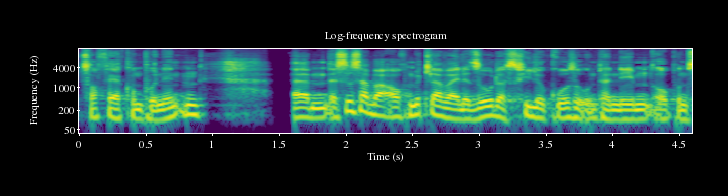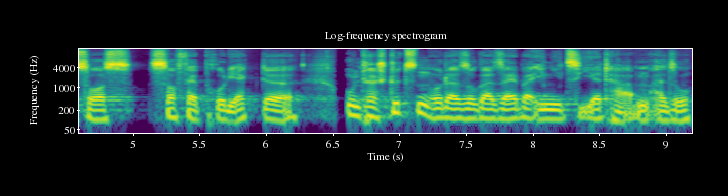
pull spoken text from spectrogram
Softwarekomponenten. Ähm, es ist aber auch mittlerweile so, dass viele große Unternehmen Open Source Software Projekte unterstützen oder sogar selber initiiert haben. Also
